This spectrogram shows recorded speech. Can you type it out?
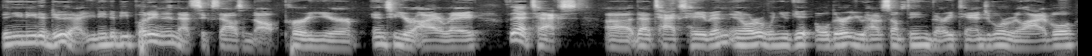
then you need to do that. You need to be putting in that six thousand dollars per year into your IRA for that tax uh, that tax haven. In order when you get older, you have something very tangible and reliable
